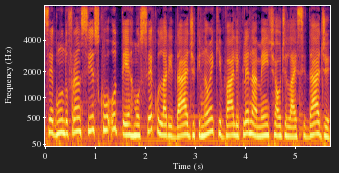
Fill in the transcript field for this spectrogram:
Segundo Francisco, o termo secularidade, que não equivale plenamente ao de laicidade,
